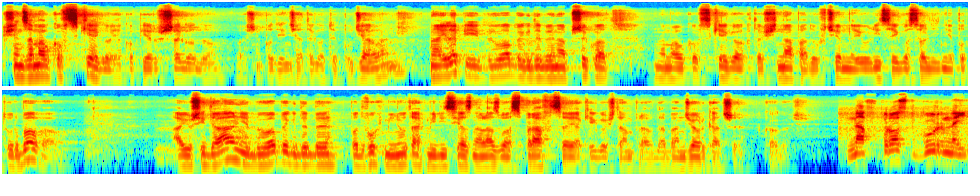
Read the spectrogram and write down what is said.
księdza Małkowskiego jako pierwszego do właśnie podjęcia tego typu działań. Najlepiej byłoby, gdyby na przykład na Małkowskiego ktoś napadł w ciemnej ulicy i go solidnie poturbował. A już idealnie byłoby, gdyby po dwóch minutach milicja znalazła sprawcę jakiegoś tam, prawda, bandziorka czy kogoś. na wprost górnej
